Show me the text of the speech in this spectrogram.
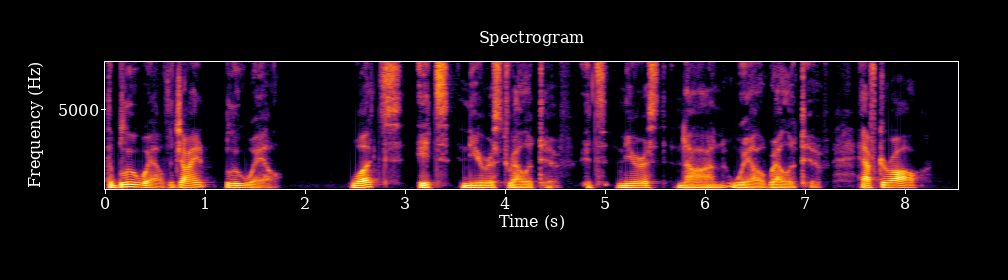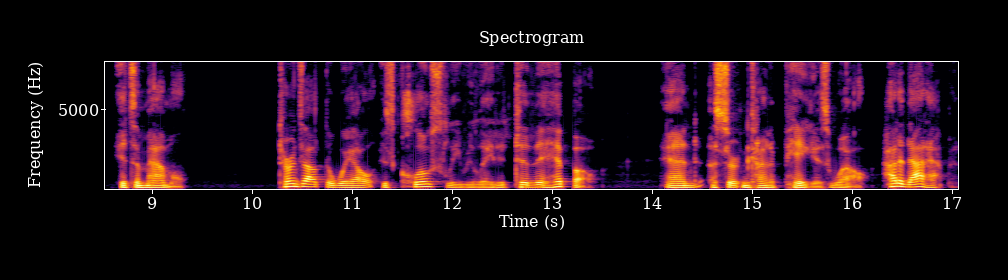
the blue whale, the giant blue whale. What's its nearest relative? Its nearest non whale relative. After all, it's a mammal. Turns out the whale is closely related to the hippo and a certain kind of pig as well. How did that happen?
